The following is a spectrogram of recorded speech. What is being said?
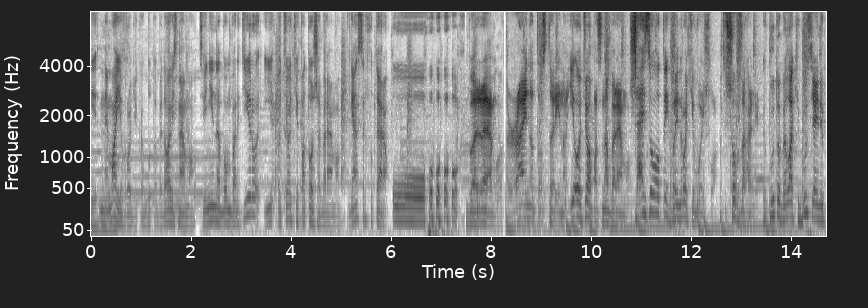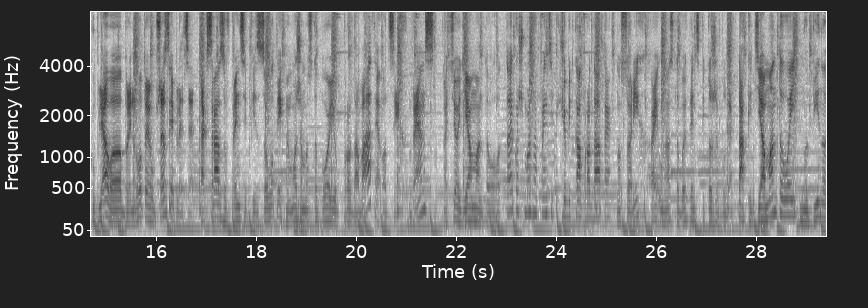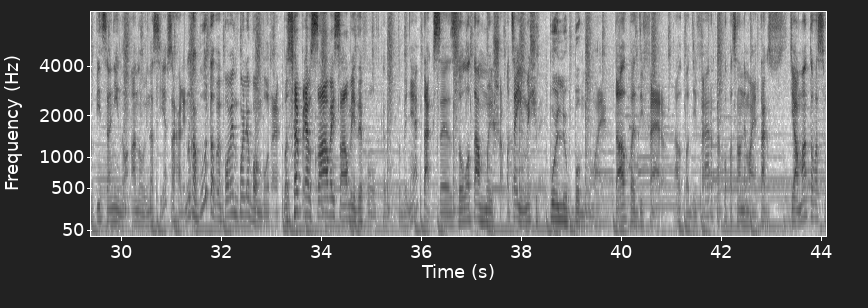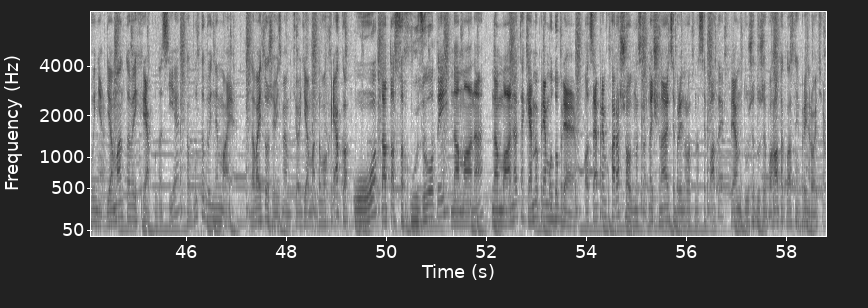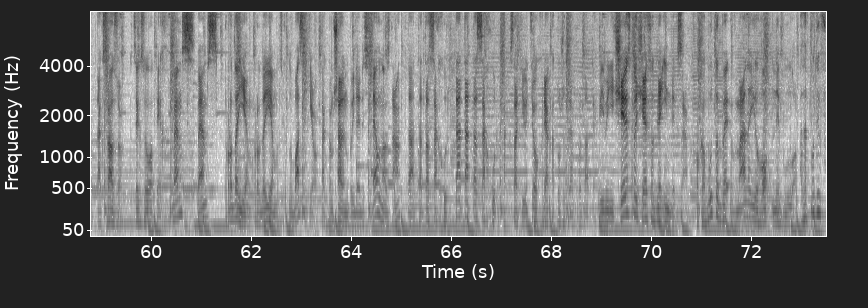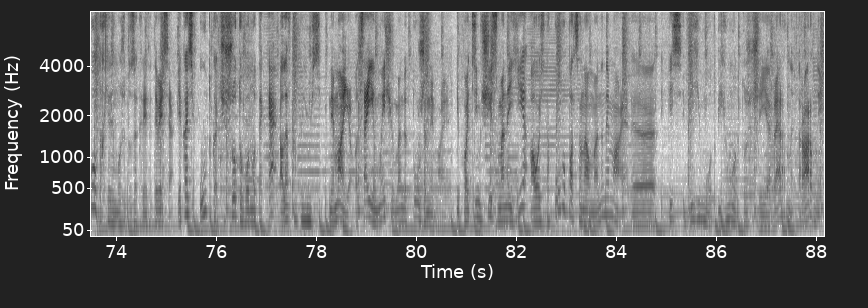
І немає вроді, як будто би. Давай візьмемо. Свініна бомбардіро і оцього типа теж беремо. Генсер футера. О, беремо. Райно Тосторіно. І оцього пацана беремо. Шесть золотих брейнротів вийшло. Це що взагалі? Як будто би лакі буст я й не купляв, а брейнроти взагалі сипляться. Так, сразу, в принципі, з золотих ми можемо з тобою продавати оцих бемс. Оцього діамантового також можна, в принципі, чобітка продати. Ну, соріх, хай у нас з тобою, в принципі, теж буде. Так, діамантовий Нобіно Піцаніно. А ну, він у нас є взагалі? Ну, як будто би повинен по-любому бути. Бо це прям самий-самий дефолт, як будто би, ні? Так, це золота миша. Оцеї миші по-любому немає. Талпа Діферо. Талпа Діферо, такого пацана немає. Так, діамантова свиня. Діамантовий хряк у нас є, як будто би немає. Давай теж візьмемо цього діамантового хряка. О, тата саху золотий. Намана. Намана, таке ми прям одобряємо. Оце прям хорошо. У нас на- починається брейнрот насипати. Прям дуже-дуже багато класних брейнротів. Так, сразу цих золотих. Бемс, бемс. Продаємо. Продаємо цих нубасиків. Так, там ще один, по ідеї, десь іде у нас, да? Та, тата сахур. Та-та-та сахур. Так, кстати, і цього хряка теж треба продати. Він мені чисто, чисто для індекса. Поки будто би в мене його не було. Але по дефолтах я не можу то закрити. Дивися, якась утка чи що то воно таке, але в капелюсі. Немає. Оцеї миші в мене теж немає. І потім чіз в мене є, а ось такого пацана в мене немає. Е, якийсь бігемот. Бігемот теж ще є рерний, рарний.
